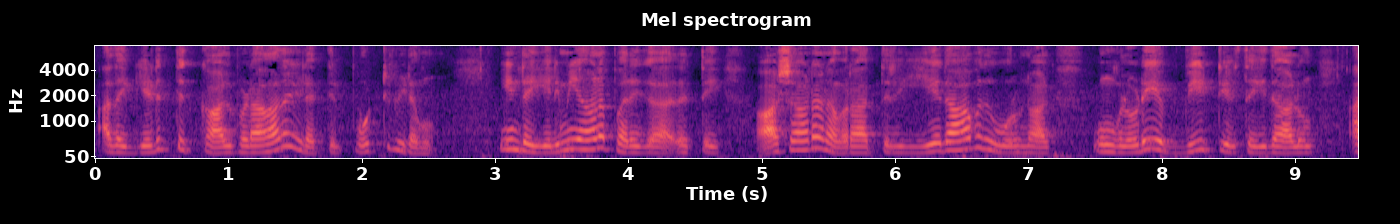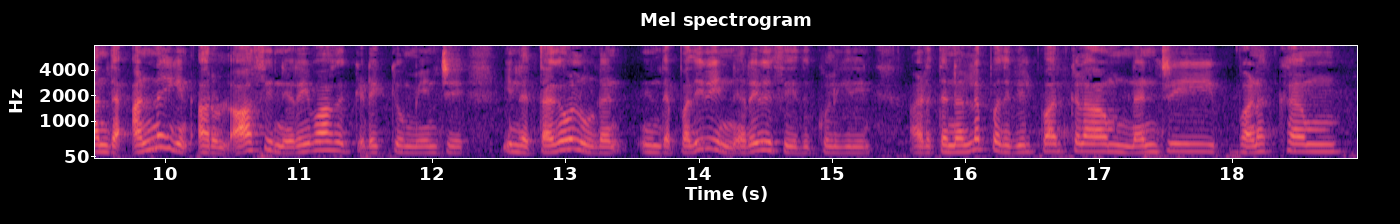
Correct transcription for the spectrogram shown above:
அதை எடுத்து கால்படாத இடத்தில் போட்டுவிடவும். இந்த எளிமையான பரிகாரத்தை ஆஷாட நவராத்திரி ஏதாவது ஒரு நாள் உங்களுடைய வீட்டில் செய்தாலும் அந்த அன்னையின் அருள் ஆசை நிறைவாக கிடைக்கும் என்று இந்த தகவலுடன் இந்த பதிவை நிறைவு செய்து கொள்கிறேன். அடுத்த நல்ல பதிவில் பார்க்கலாம். நன்றி. வணக்கம்.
